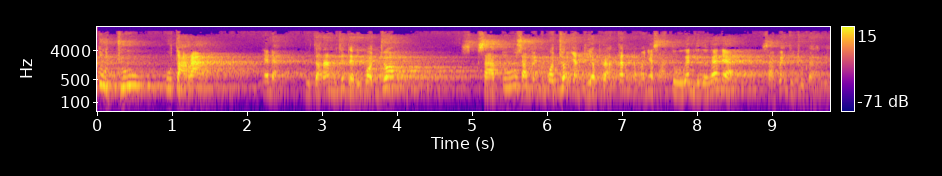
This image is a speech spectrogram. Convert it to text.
tujuh putaran. Ya dah, putaran itu dari pojok satu sampai ke pojok yang dia berangkat namanya satu kan gitu kan ya sampai tujuh kali.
